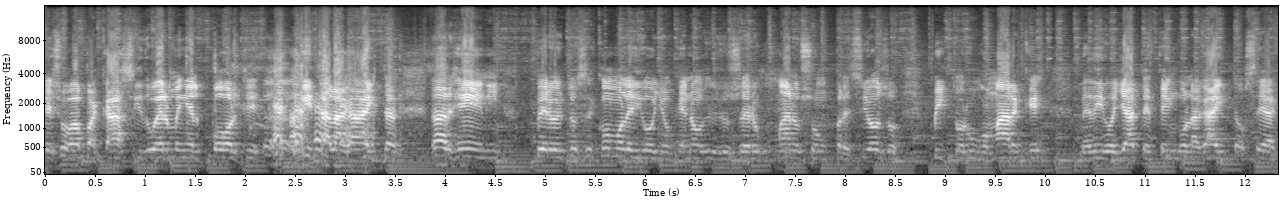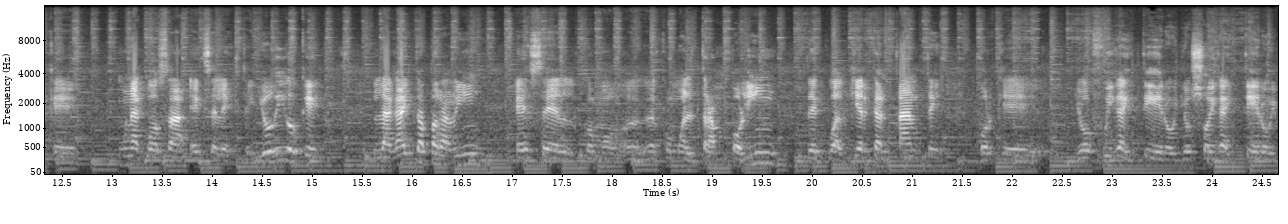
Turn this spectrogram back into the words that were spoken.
eso va para casa y duerme en el porche, aquí está la gaita, la Argeni, pero entonces, ¿cómo le digo yo que no? Esos seres humanos son preciosos. Víctor Hugo Márquez me dijo, ya te tengo la gaita, o sea que una cosa excelente. Yo digo que la gaita para mí es el, como, eh, como el trampolín de cualquier cantante, porque yo fui gaitero, yo soy gaitero y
